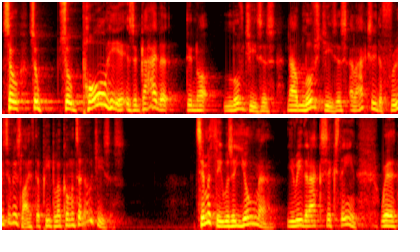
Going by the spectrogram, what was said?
So, so, so Paul here is a guy that did not love Jesus, now loves Jesus, and actually the fruit of his life that people are coming to know Jesus. Timothy was a young man. You read in Acts 16, where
